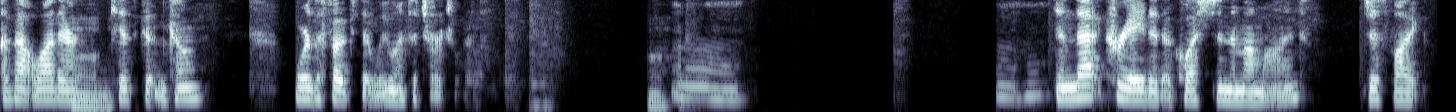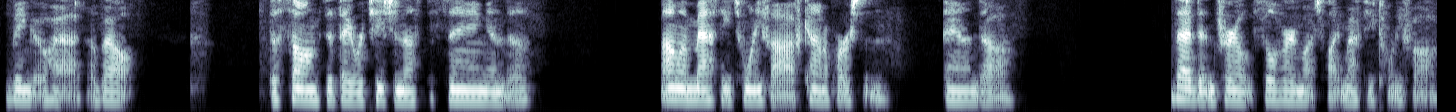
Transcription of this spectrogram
about why their mm. kids couldn't come were the folks that we went to church with. Mm. Mm-hmm. And that created a question in my mind, just like Bingo had about the songs that they were teaching us to sing and the I'm a Matthew 25 kind of person. And uh, that didn't feel, feel very much like Matthew 25.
